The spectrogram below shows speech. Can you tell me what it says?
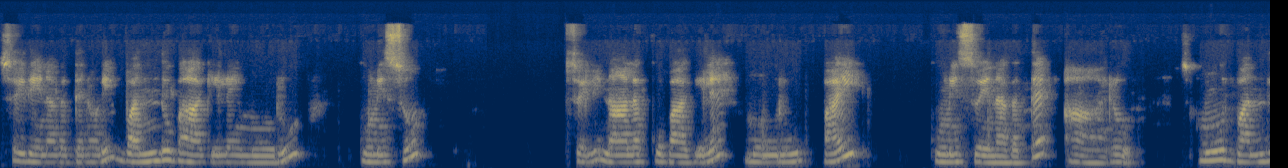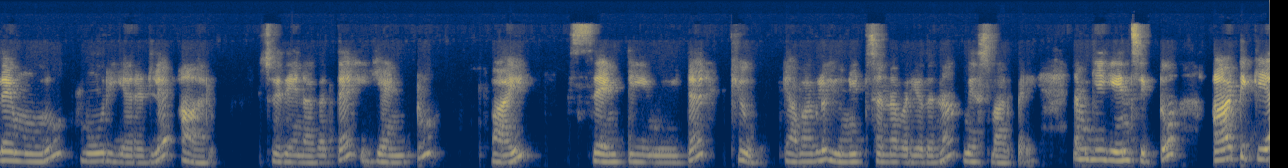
ಸೊ ಇದೇನಾಗುತ್ತೆ ನೋಡಿ? ಒಂದು ಭಾಗಿಲೆ ಮೂರು ಗುಣಿಸು ಸೊ ಇಲ್ಲಿ ನಾಲ್ಕು ಬಾಗಿಲೆ ಮೂರು ಪೈ ಗುಣಿಸು ಏನಾಗತ್ತೆ? ಆರು. ಮೂರ್ ಬಂದ್ಲೆ ಮೂರು, ಮೂರ್ ಎರಡ್ಲೆ ಆರು. ಸೊ ಇದೇನಾಗತ್ತೆ? ಎಂಟು ಪೈ ಸೆಂಟಿಮೀಟರ್ ಕ್ಯೂಬ್. ಯಾವಾಗ್ಲೂ ಯೂನಿಟ್ಸ್ ಅನ್ನ ಬರೆಯೋದನ್ನ ಮಿಸ್ ಮಾಡ್ಬೇಡಿ. ನಮ್ಗೆ ಈಗ ಏನ್ ಸಿಕ್ತು? ಆಟಿಕೆಯ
